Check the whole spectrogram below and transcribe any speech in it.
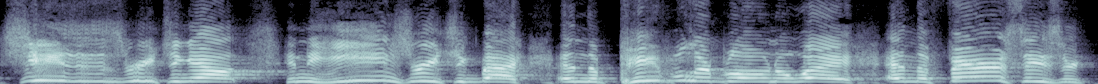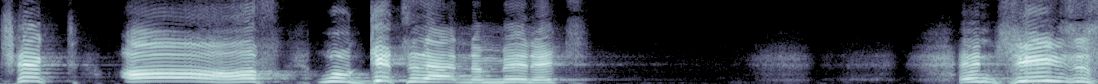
Jesus is reaching out and he's reaching back, and the people are blown away, and the Pharisees are ticked off. We'll get to that in a minute. And Jesus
